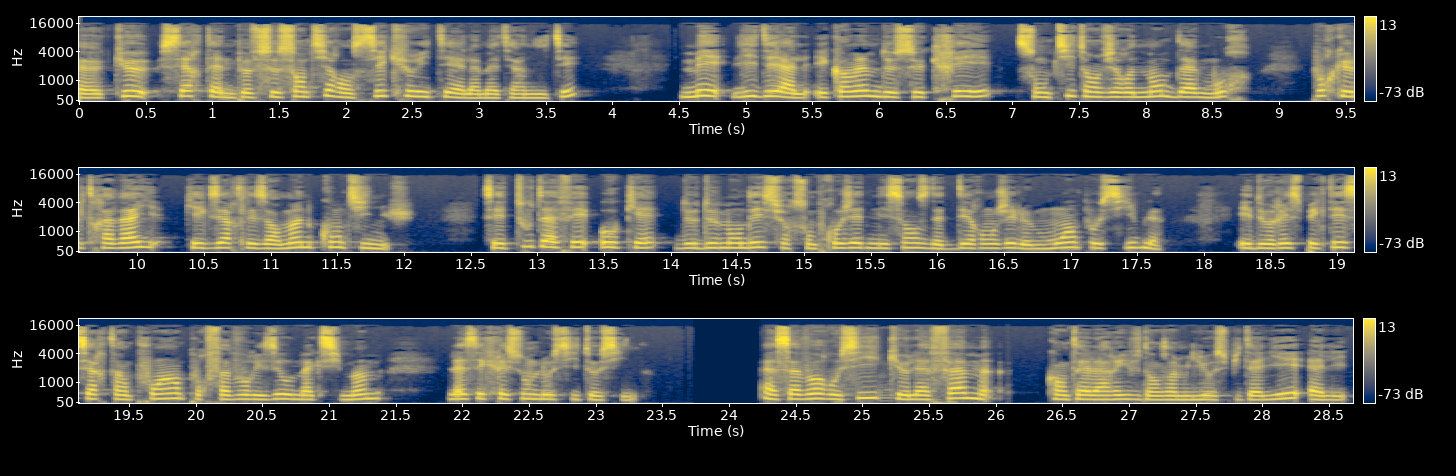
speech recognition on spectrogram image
euh, que certaines peuvent se sentir en sécurité à la maternité, mais l'idéal est quand même de se créer son petit environnement d'amour pour que le travail qu'exercent les hormones continue. C'est tout à fait OK de demander sur son projet de naissance d'être dérangé le moins possible et de respecter certains points pour favoriser au maximum la sécrétion de l'ocytocine. À savoir aussi que la femme, quand elle arrive dans un milieu hospitalier, elle est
